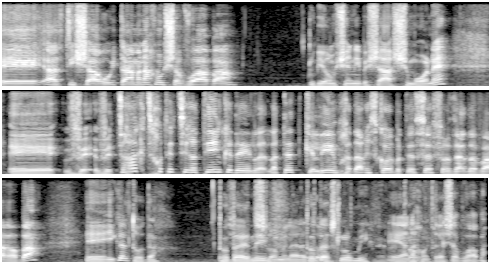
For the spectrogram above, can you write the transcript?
אה, אז תישארו איתם, אנחנו שבוע הבא. ביום שני בשעה שמונה, אה, ו- וצריך רק צריך להיות יצירתיים כדי לתת כלים, חדר עסקאות בתי ספר, זה הדבר הבא. אה, יגאל, תודה. תודה יניב. שלומי, לילה תודה טוב. שלומי. אה, אנחנו נתראה שבוע הבא.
